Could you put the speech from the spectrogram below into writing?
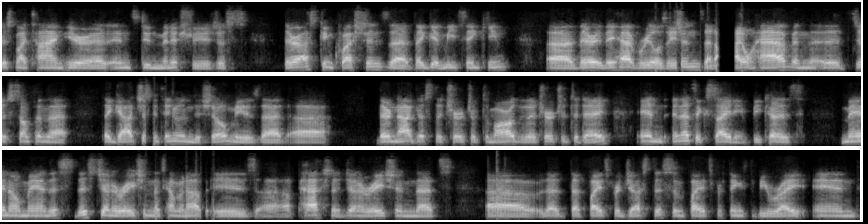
just my time here in student ministry is just they're asking questions that they get me thinking. Uh, they they have realizations that I don't have, and it's just something that that God's just continuing to show me is that uh, they're not just the church of tomorrow; they're the church of today, and and that's exciting because man, oh man, this this generation that's coming up is a passionate generation that's uh, that that fights for justice and fights for things to be right, and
